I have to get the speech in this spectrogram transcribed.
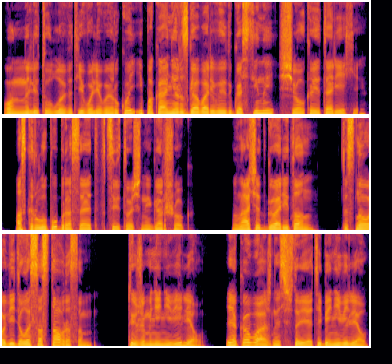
он на лету ловит его левой рукой, и пока они разговаривают в гостиной, щелкает орехи, а скорлупу бросает в цветочный горшок. «Значит, — говорит он, ты снова виделась со Ставросом? Ты же мне не велел. Эка важность, что я тебе не велел.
